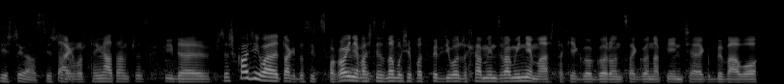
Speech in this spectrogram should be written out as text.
Jeszcze raz, jeszcze Tak, bo raz. tutaj Natan przez chwilę przeszkodził, ale tak dosyć spokojnie. Właśnie znowu się potwierdziło, że chyba między wami nie ma aż takiego gorącego napięcia, jak bywało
